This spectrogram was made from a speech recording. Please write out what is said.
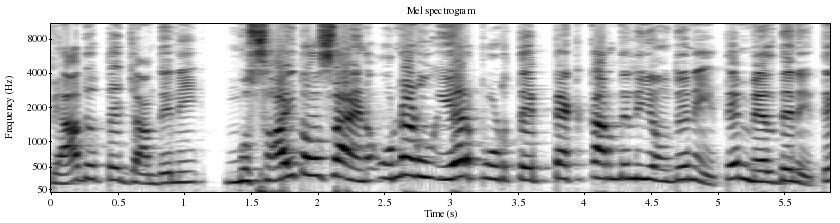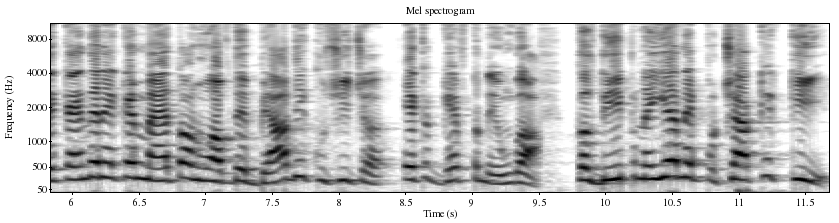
ਵਿਆਹ ਦੇ ਉੱਤੇ ਜਾਂਦੇ ਨੇ। ਮੁਸਾਇਦ ਹੁਸੈਨ ਉਹਨਾਂ ਨੂੰ 에ਅਰਪੋਰਟ ਤੇ ਪਿਕ ਕਰਨ ਦੇ ਲਈ ਆਉਂਦੇ ਨੇ ਤੇ ਮਿਲਦੇ ਨੇ ਤੇ ਕਹਿੰਦੇ ਨੇ ਕਿ ਮੈਂ ਤੁਹਾਨੂੰ ਆਪਦੇ ਵਿਆਹ ਦੀ ਖੁਸ਼ੀ 'ਚ ਇੱਕ ਗਿਫਟ ਦੇਵਾਂਗਾ ਕੁਲਦੀਪ ਨਈਅਰ ਨੇ ਪੁੱਛਿਆ ਕਿ ਕੀ?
